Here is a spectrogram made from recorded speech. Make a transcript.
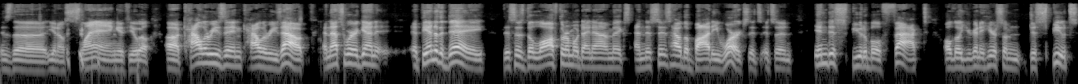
is the you know slang, if you will. Uh, calories in, calories out, and that's where again, at the end of the day, this is the law of thermodynamics, and this is how the body works. It's it's an indisputable fact. Although you're going to hear some disputes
